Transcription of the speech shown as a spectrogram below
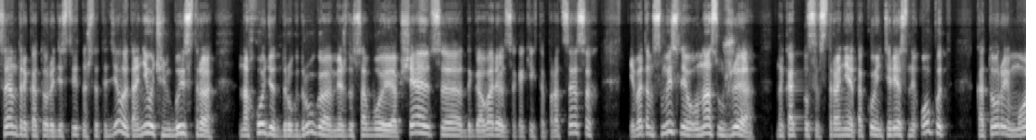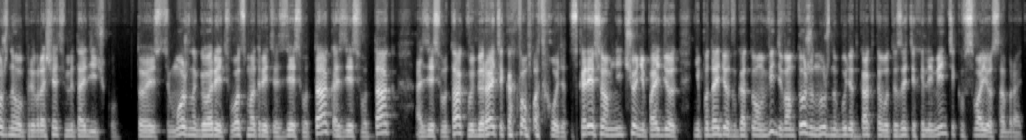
центры, которые действительно что-то делают, они очень быстро находят друг друга, между собой общаются, договариваются о каких-то процессах. И в этом смысле у нас уже накопился в стране такой интересный опыт, которые можно превращать в методичку. То есть можно говорить, вот смотрите, здесь вот так, а здесь вот так, а здесь вот так, выбирайте, как вам подходит. Скорее всего, вам ничего не пойдет, не подойдет в готовом виде, вам тоже нужно будет как-то вот из этих элементиков свое собрать.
